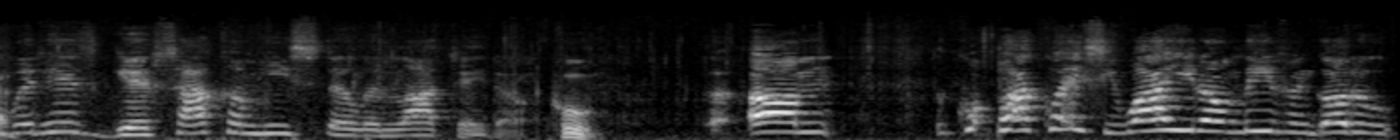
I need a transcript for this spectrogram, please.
and with his gifts, how come he's still in Larteh though? who? Um, Qu- Pakwesi, why he don't leave and go to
